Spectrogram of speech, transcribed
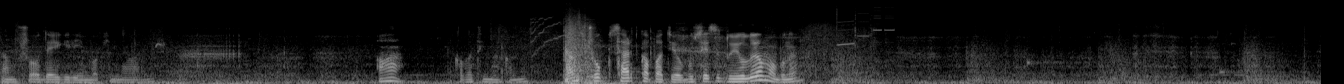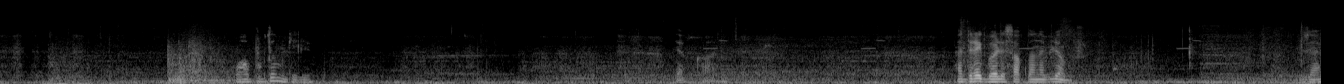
Tam şu odaya gireyim bakayım ne varmış. Aa, kapatayım arkamı. Yalnız çok sert kapatıyor. Bu sesi duyuluyor mu bunun? Oha burada mı geliyor? Bir dakika abi. Direkt böyle saklanabiliyormuş. Güzel.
